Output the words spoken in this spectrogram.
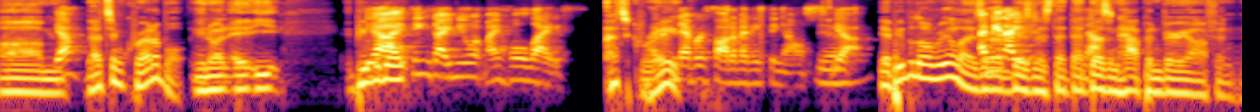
Um, Yeah. that's incredible. You know, and, and you- people yeah, I think I knew it my whole life. that's I've great. never thought of anything else. Yeah. Yeah. yeah, people don't realize I in mean, our I- business that that yeah. doesn't happen very often.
